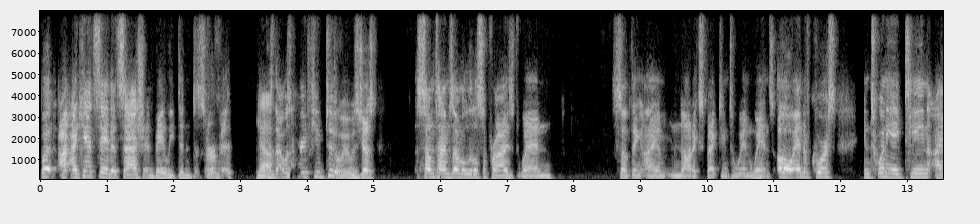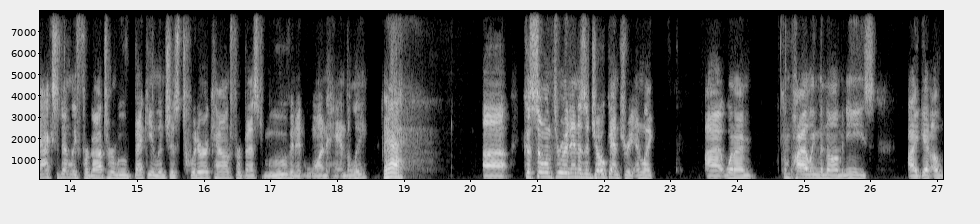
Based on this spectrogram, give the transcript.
but I, I can't say that Sasha and Bayley didn't deserve it No. because that was a great feud too. It was just sometimes I'm a little surprised when something I am not expecting to win wins. Oh, and of course, in 2018, I accidentally forgot to remove Becky Lynch's Twitter account for Best Move, and it won handily Yeah. Because someone threw it in as a joke entry and like uh, when i'm compiling the nominees i get a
